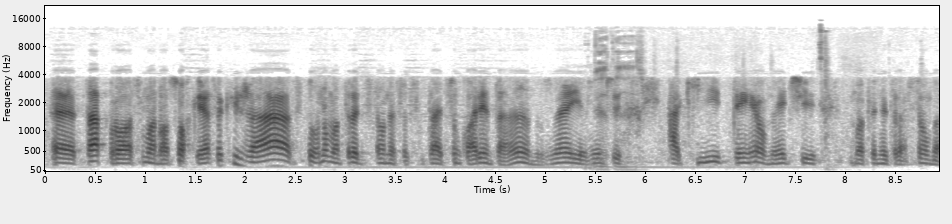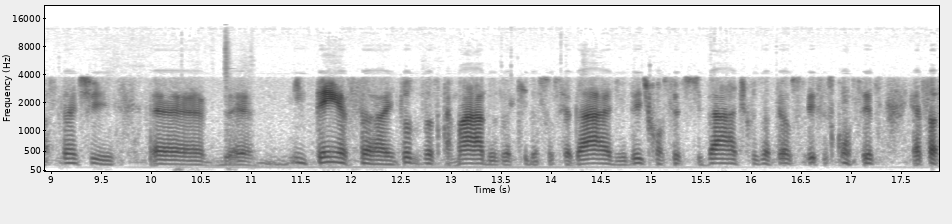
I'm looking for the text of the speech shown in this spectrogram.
está é, tá próximo à nossa orquestra, que já se tornou uma tradição nessa cidade, são 40 anos, né? E a gente aqui tem realmente uma penetração bastante é, é, intensa em todas as camadas aqui da sociedade, desde conceitos didáticos até os, esses conceitos, essas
